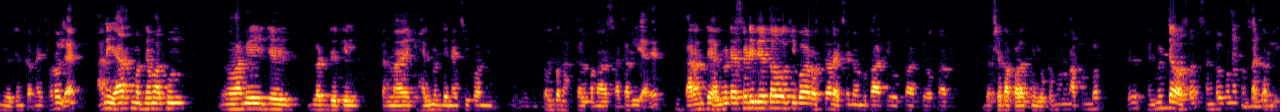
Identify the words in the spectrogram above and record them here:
नियोजन करण्याचे ठरवले आहे आणि याच माध्यमातून आम्ही जे ब्लड देतील त्यांना एक हेल्मेट देण्याची पण कल्पना. कल्पना साकारली आहे. कारण ते हेल्मेट यासाठी देतो की बा रस्त्यावर ऍक्सिडेंट होतात ते होतात ते होतात. दक्षता पाळत नाही लोक म्हणून आपण बघ हेल्मेट द्यावं असं संकल्पना पण साकारली.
